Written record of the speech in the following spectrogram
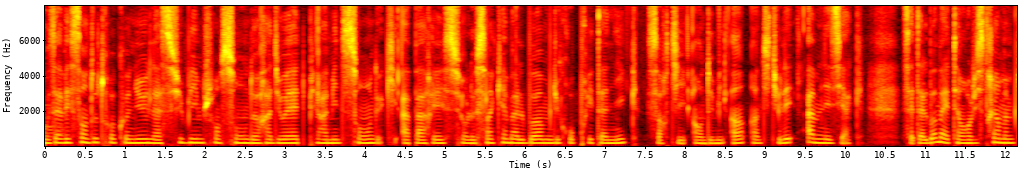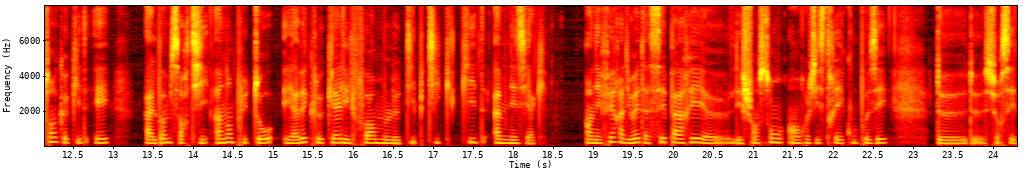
Vous avez sans doute reconnu la sublime chanson de Radiohead Pyramid Song qui apparaît sur le cinquième album du groupe britannique sorti en 2001 intitulé Amnésiaque. Cet album a été enregistré en même temps que Kid A, album sorti un an plus tôt et avec lequel il forme le diptyque Kid Amnésiaque. En effet, Radiohead a séparé euh, les chansons enregistrées et composées sur, ces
